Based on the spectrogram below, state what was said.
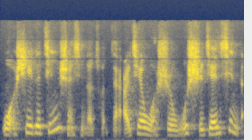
我是一个精神性的存在，而且我是无时间性的，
